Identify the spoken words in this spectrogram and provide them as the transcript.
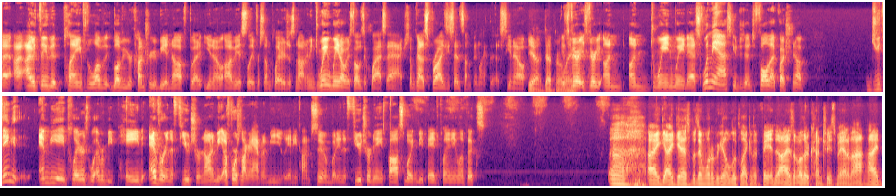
I, I would think that playing for the love of, love of your country would be enough, but you know, obviously for some players it's not. I mean, Dwyane Wade always thought it was a class act, so I'm kind of surprised he said something like this. You know? Yeah, definitely. It's very it's very un, un Dwyane Wade esque. Let me ask you to, to follow that question up do you think NBA players will ever be paid ever in the future? Not of course, not going to happen immediately anytime soon, but in the future, do you think it's possible they can be paid to play in the Olympics? Uh, I, I guess, but then what are we going to look like in the in the eyes of other countries, man? I, I,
